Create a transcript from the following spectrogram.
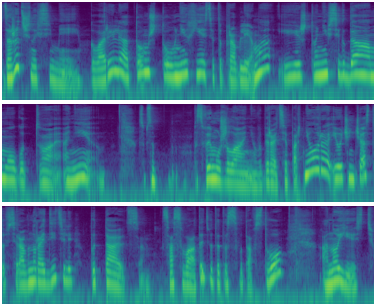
зажиточных семей говорили о том, что у них есть эта проблема, и что не всегда могут а, они, собственно, по своему желанию выбирать себе партнера, и очень часто все равно родители пытаются сосватать вот это сватовство, оно есть.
